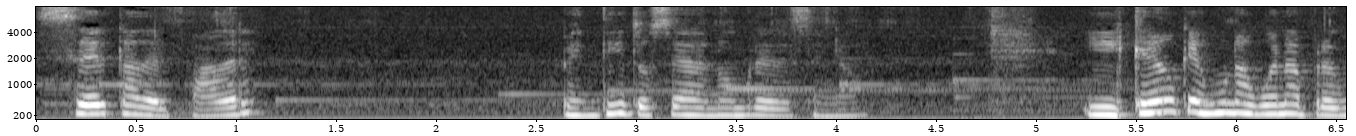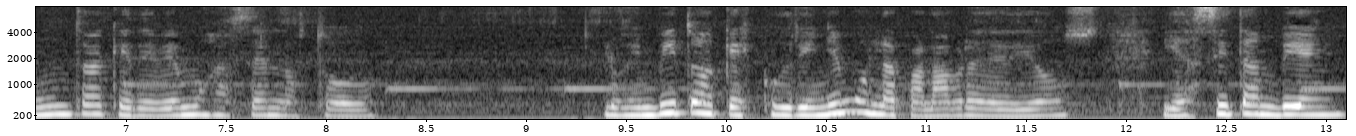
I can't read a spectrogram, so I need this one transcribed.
cerca del Padre. Bendito sea el nombre del Señor. Y creo que es una buena pregunta que debemos hacernos todos. Los invito a que escudriñemos la palabra de Dios y así también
